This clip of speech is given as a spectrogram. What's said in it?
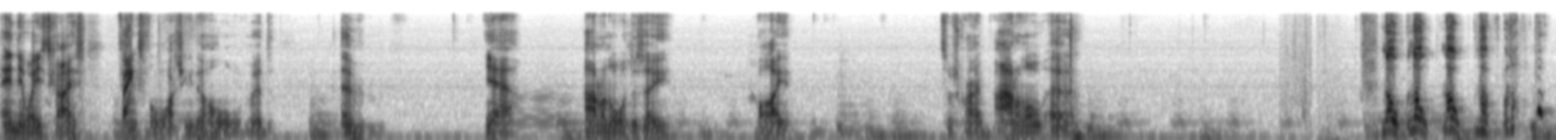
Anyways, guys, thanks for watching the whole vid. Um, yeah. I don't know what to say. Bye. Subscribe. I don't know. Uh. No, no, no, no, no, no.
